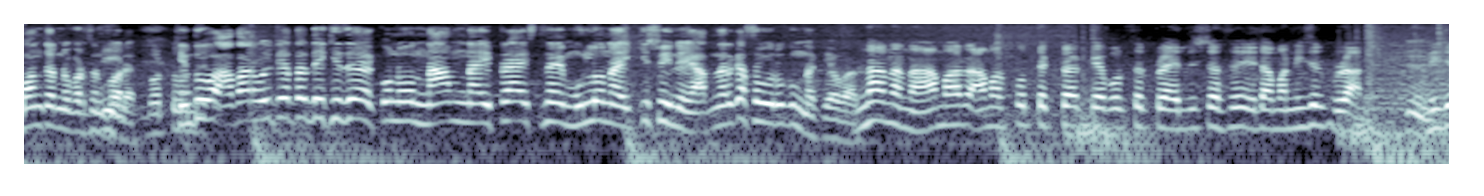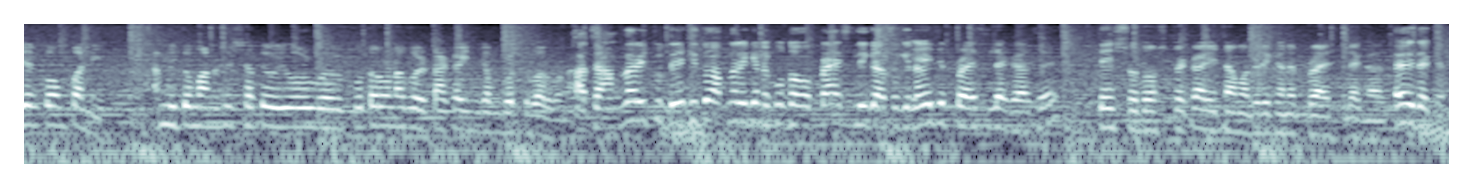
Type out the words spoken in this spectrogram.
পঞ্চান্ন পার্সেন্ট পরে কিন্তু আবার ওইটাতে দেখি যে কোনো নাম নাই প্রাইস নাই মূল্য নাই কিছুই নেই। আপনার কাছে ওরকম নাকি আবার? না না না আমার আমার প্রত্যেকটা কেবলসের প্রাইস লিস্ট আছে। এটা আমার নিজের ব্র্যান্ড নিজের কোম্পানি আমি তো মানুষের সাথে ওই ওইভাবে প্রতারণা করে টাকা ইনকাম করতে পারব না। আচ্ছা আপনার একটু দেখি তো আপনার এখানে কোথাও প্রাইস লেখা আছে কিনা? এই যে প্রাইস লেখা আছে তেইশশো দশ টাকা এটা আমাদের এখানে প্রাইস লেখা আছে। এই দেখেন।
